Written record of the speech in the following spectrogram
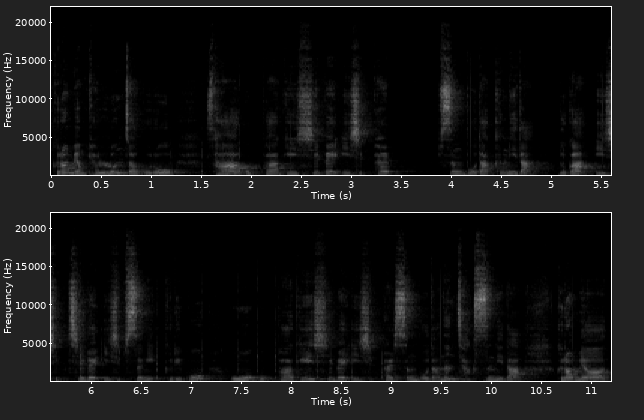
그러면 결론적으로 4 곱하기 10의 28 승보다 큽니다. 누가 27의 20승이 그리고 5 곱하기 10의 28승보다는 작습니다. 그러면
